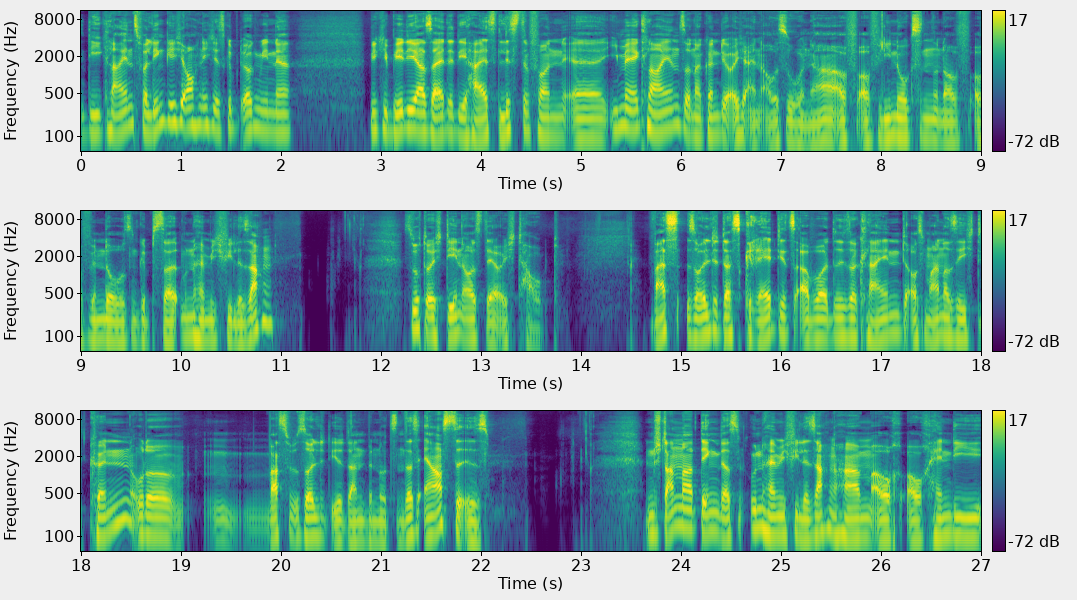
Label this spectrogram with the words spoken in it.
Die Clients verlinke ich auch nicht. Es gibt irgendwie eine, Wikipedia-Seite, die heißt Liste von äh, E-Mail-Clients und dann könnt ihr euch einen aussuchen. Ja? Auf, auf Linuxen und auf, auf Windowsen gibt es da unheimlich viele Sachen. Sucht euch den aus, der euch taugt. Was sollte das Gerät jetzt aber, dieser Client aus meiner Sicht können oder mm, was solltet ihr dann benutzen? Das erste ist, ein Standardding, das unheimlich viele Sachen haben, auch, auch Handy,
